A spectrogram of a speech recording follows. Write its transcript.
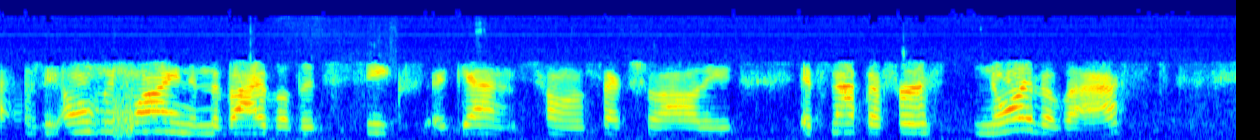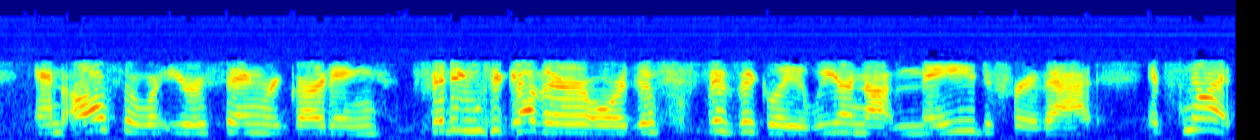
that is the only line in the Bible that speaks against homosexuality. It's not the first nor the last. And also what you were saying regarding fitting together or just physically, we are not made for that. It's not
